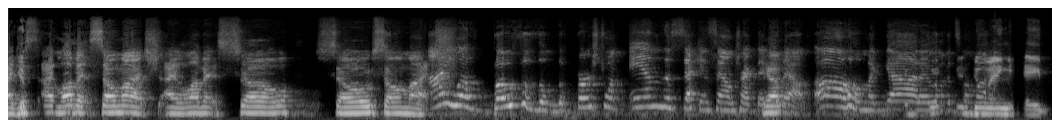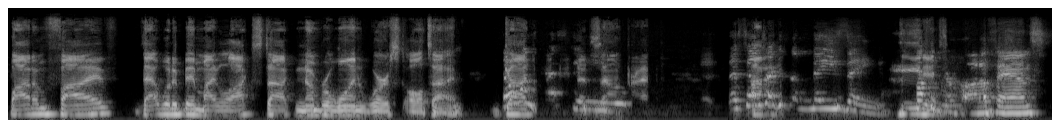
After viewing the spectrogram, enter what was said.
I just I love it so much. I love it so so so much. I love both of them, the first one and the second soundtrack they Yep. put out. Oh my god, I If love it so been much. doing a bottom five, that would have been my lock stock number one worst all time. No God, that asking you. soundtrack. That soundtrack is amazing. Fucking. Nirvana fans.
